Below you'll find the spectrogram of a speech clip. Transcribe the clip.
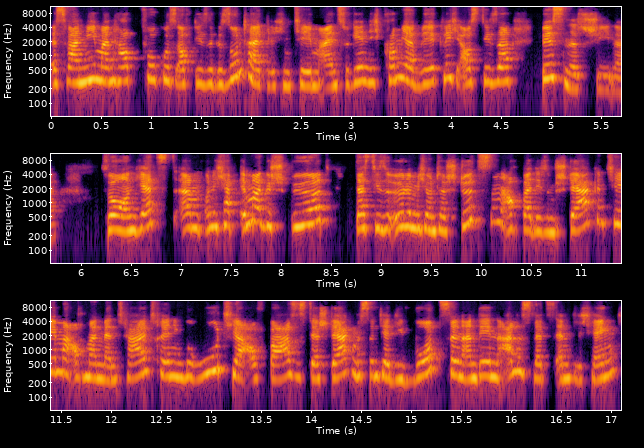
es war nie mein Hauptfokus, auf diese gesundheitlichen Themen einzugehen. Ich komme ja wirklich aus dieser Business-Schiene. So, und jetzt, ähm, und ich habe immer gespürt, dass diese Öle mich unterstützen, auch bei diesem Stärkenthema. Auch mein Mentaltraining beruht ja auf Basis der Stärken. Das sind ja die Wurzeln, an denen alles letztendlich hängt.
